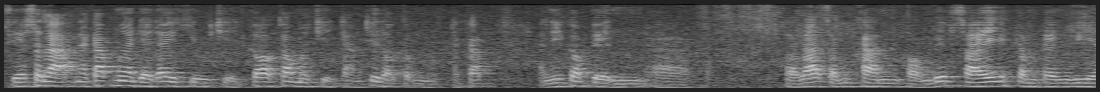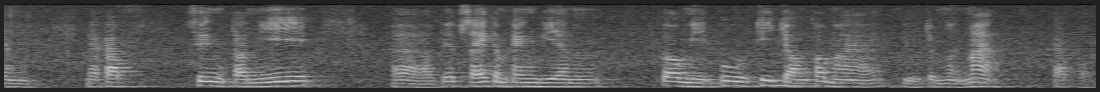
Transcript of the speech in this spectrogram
เสียสละนะครับเมื่อจะได้คิวฉีดก็เข้ามาฉีดตามที่เรากำหนดนะครับ อันนี้ก็เป็นสาระสำคัญของเว็บไซต์กำแพงเวียงนะครับ ซึ่งตอนนี้เอ่อเว็บไซต์กำแพงเวียงก็มีผู้ที่จองเข้ามาอยู่จำนวนมากครับผม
